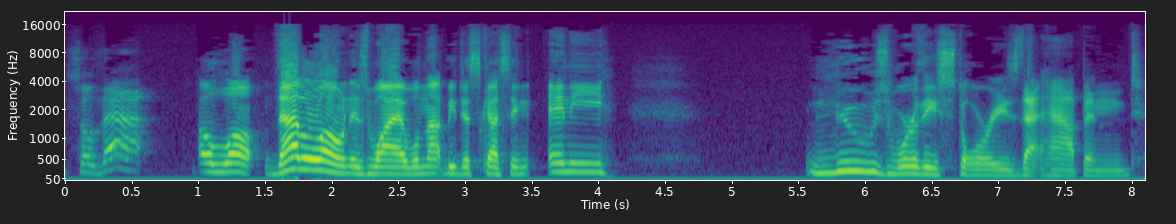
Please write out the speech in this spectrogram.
So that alone that alone is why I will not be discussing any newsworthy stories that happened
